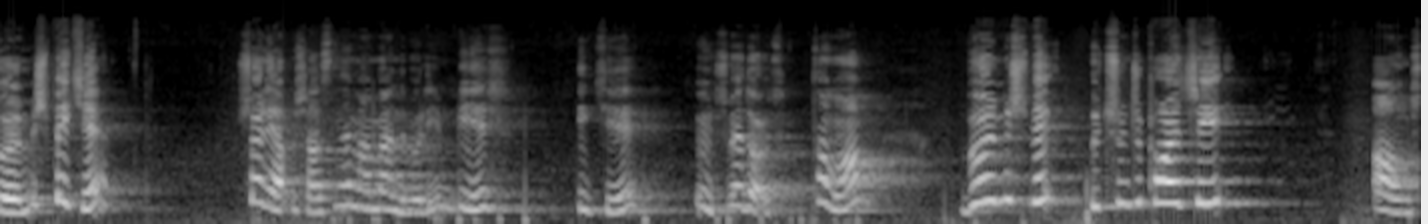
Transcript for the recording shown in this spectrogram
bölmüş. Peki şöyle yapmış aslında. Hemen ben de böleyim. 1, 2, 3 ve 4. Tamam. Bölmüş ve üçüncü parçayı almış.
